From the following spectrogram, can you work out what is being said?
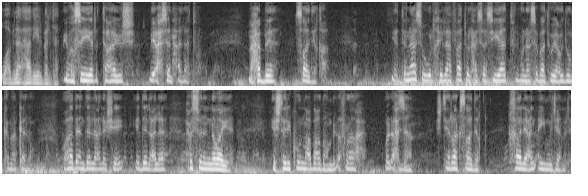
وأبناء هذه البلدة. بيصير التعايش بأحسن حالاته. محبة صادقة. يتناسوا الخلافات والحساسيات في المناسبات ويعودون كما كانوا. وهذا إن دل على شيء يدل على حسن النوايا. يشتركون مع بعضهم بالأفراح والأحزان. اشتراك صادق خالي عن أي مجاملة.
